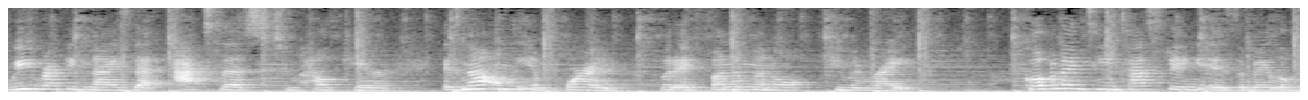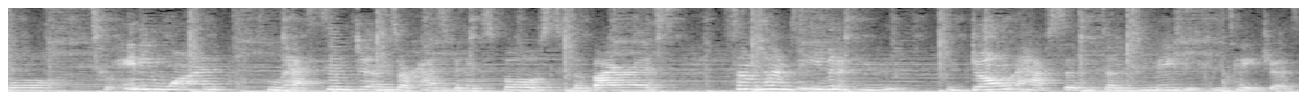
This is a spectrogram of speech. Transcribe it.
We recognize that access to healthcare is not only important, but a fundamental human right. COVID-19 testing is available to anyone who has symptoms or has been exposed to the virus. Sometimes even if you don't have symptoms may be contagious.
